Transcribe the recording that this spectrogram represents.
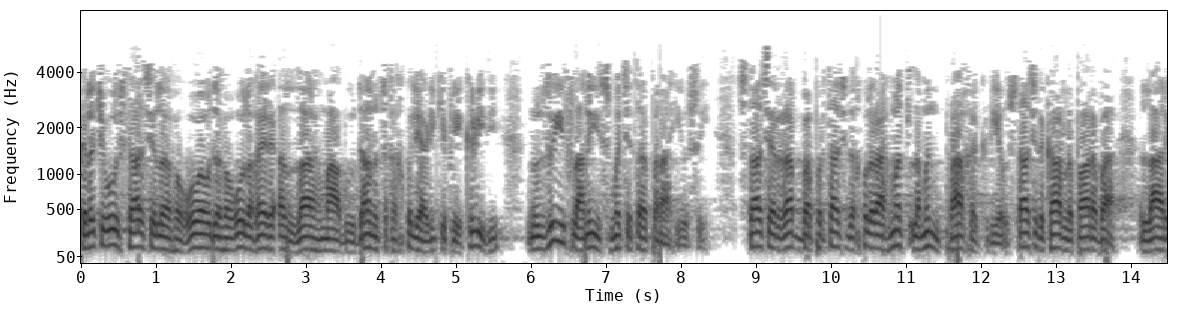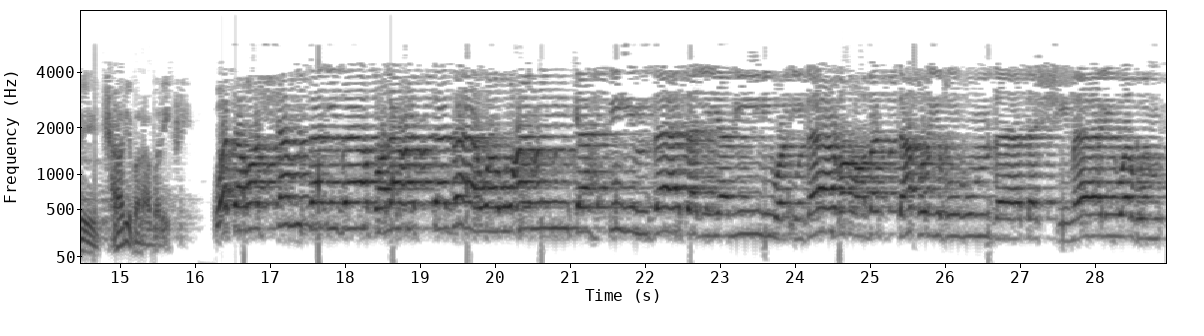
کله چې اوس تاسو له هغو او د هغو له غیر الله معبودانو څخه خپل اړیکې پرې کړې دي نو زوی فلاني سمچ ته پناه یوسي ستاسو رب پر تاسو د خپل رحمت لمن پراخه کړی او ستاسو د کار لپاره به لارې چارې برابرې کړي وترى الشمس إذا طلعت تزاور عن كهفهم ذات اليمين وإذا غربت تقرضهم ذات الشمال وهم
